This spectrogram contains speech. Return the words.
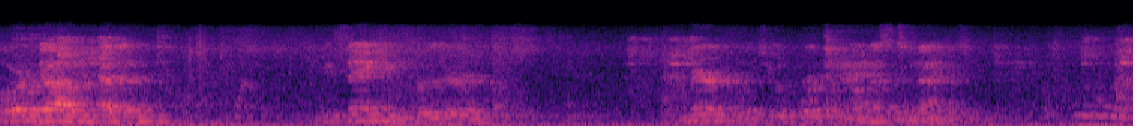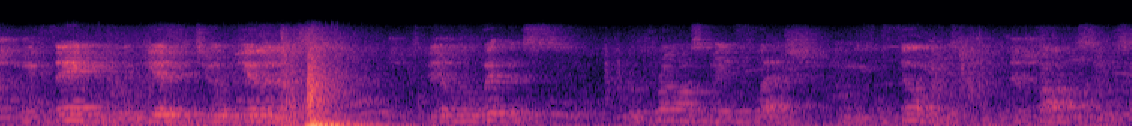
Lord God in heaven, we thank you for the miracle that you have worked among us tonight. We thank you for the gift that you have given us to be able to witness your promise made flesh and the fulfillment of your prophecies.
